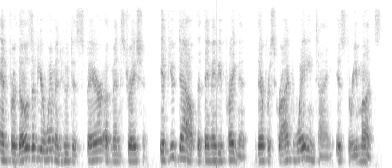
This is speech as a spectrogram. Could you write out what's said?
And for those of your women who despair of menstruation, if you doubt that they may be pregnant, their prescribed waiting time is three months,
